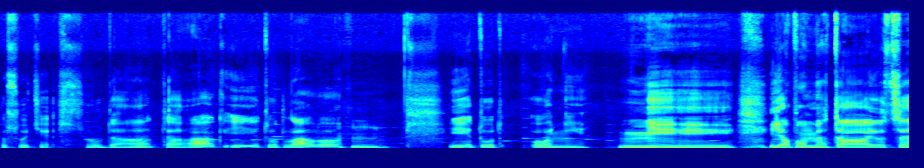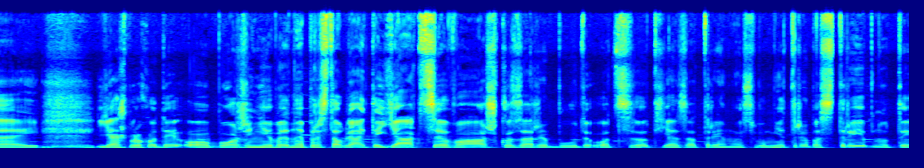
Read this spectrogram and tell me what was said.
по суті, сюди. Так, і тут лава. Хм. І тут. О, ні. Ні, я пам'ятаю цей. Я ж проходив, о боже, ні, ви не представляєте, як це важко зараз буде. Оце от я затримуюсь, бо мені треба стрибнути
